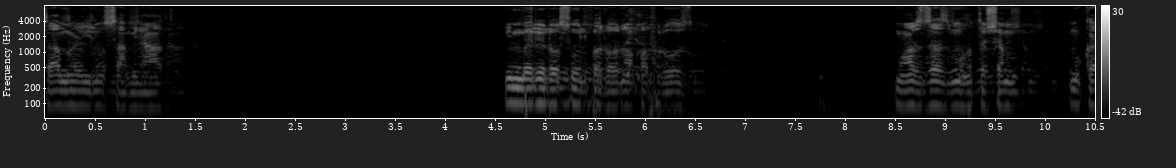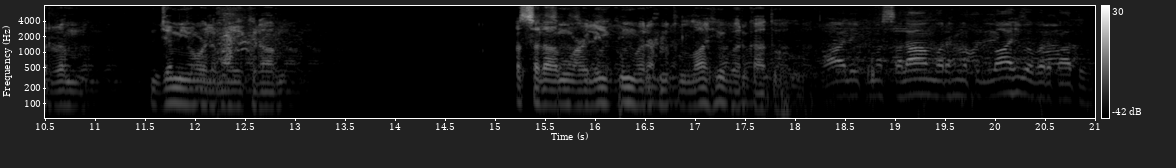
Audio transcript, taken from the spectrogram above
सामीन सामियात मंबर रसूल पर रौनक अफरोज़ मुआज़ मोहतशम मुकर्रम जमी कराम असलकम वरहमल वर्क अस्सलाम वरहमतुल्लाहि वबरकातुहू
